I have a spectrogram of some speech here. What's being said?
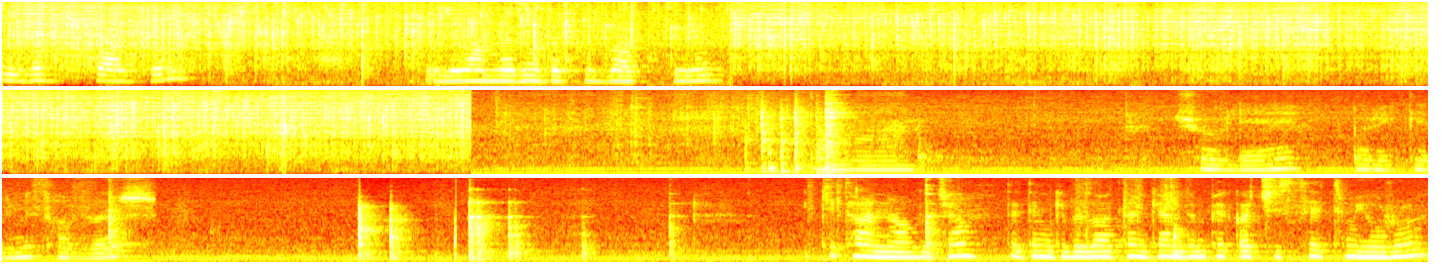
O yüzden çıkardım. Şöyle yanlarını da kızartayım. Tamam. Şöyle böreklerimiz hazır. İki tane alacağım. Dediğim gibi zaten kendim pek aç hissetmiyorum.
